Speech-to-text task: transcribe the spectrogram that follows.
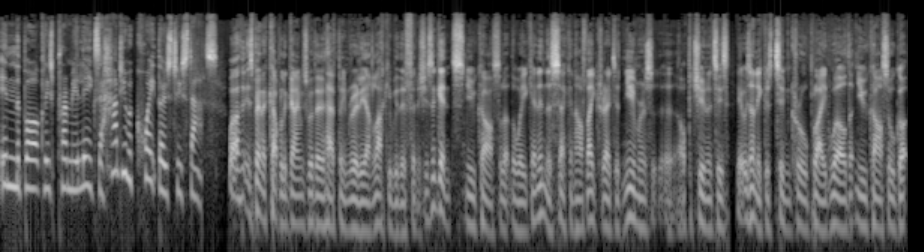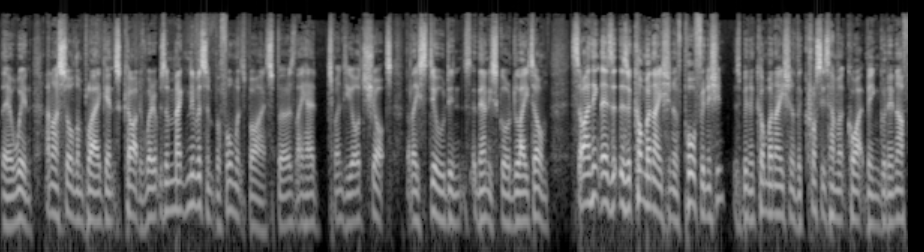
in the Barclays Premier League. So, how do you equate those two stats? Well, I think there's been a couple of games where they have been really unlucky with their finishes. Against Newcastle at the weekend. In the second half, they created numerous uh, opportunities. It was only because Tim Krul played well that Newcastle got their win. And I saw them play against Cardiff, where it was a magnificent performance by Spurs. They had 20 odd shots, but they still didn't, they only scored late on. So I think there's a, there's a combination of poor finishing, there's been a combination of the crosses haven't quite been good enough,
